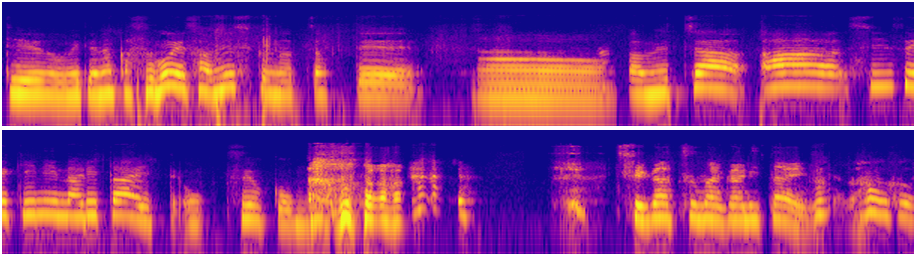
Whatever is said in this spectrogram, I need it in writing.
ていうのを見てなんかすごい寂しくなっちゃって、あなんかめっちゃ、ああ、親戚になりたいってお強く思う。あ。血がつながりたいみたいな。そうそう。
